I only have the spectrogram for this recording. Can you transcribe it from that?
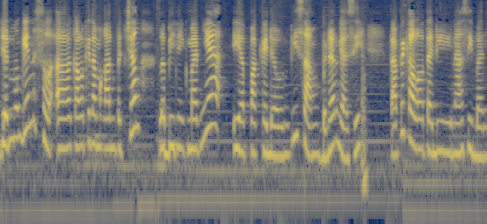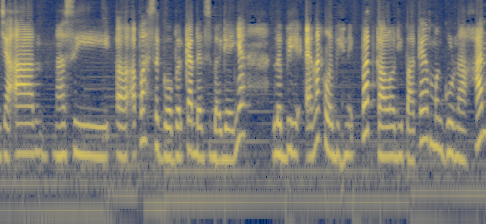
Dan mungkin uh, kalau kita makan pecel lebih nikmatnya ya pakai daun pisang benar nggak sih tapi kalau tadi nasi bancaan, nasi uh, apa sego berkat dan sebagainya lebih enak, lebih nikmat kalau dipakai menggunakan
